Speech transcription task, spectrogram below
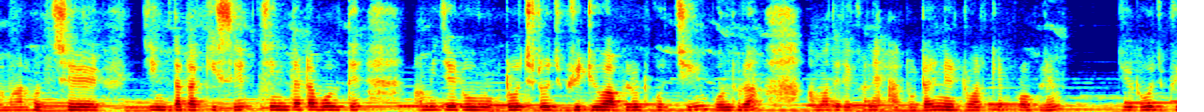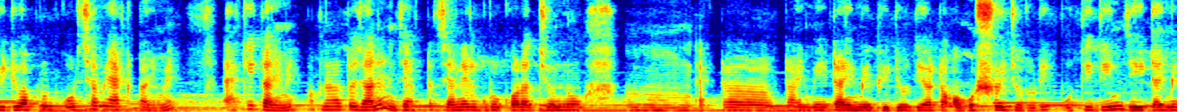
আমার হচ্ছে চিন্তাটা কিসের? চিন্তাটা বলতে আমি যে রোজ রোজ ভিডিও আপলোড করছি, বন্ধুরা, আমাদের এখানে এতটাই নেটওয়ার্কের প্রবলেম যে রোজ ভিডিও আপলোড করছি আমি এক টাইমে, একই টাইমে। আপনারা তো জানেন যে একটা চ্যানেল গ্রো করার জন্য একটা টাইমে টাইমে ভিডিও দেওয়াটা অবশ্যই জরুরি। প্রতিদিন যেই টাইমে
